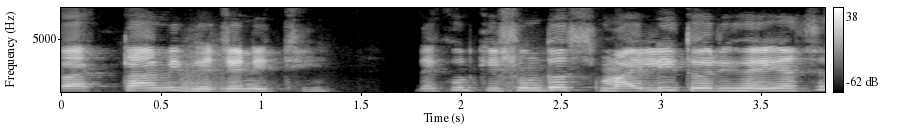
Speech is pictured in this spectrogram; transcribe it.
একটা আমি ভেজে নিচ্ছি। দেখুন কি সুন্দর স্মাইলি তৈরি হয়ে গেছে।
